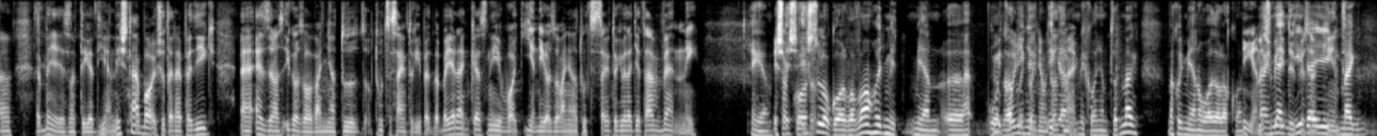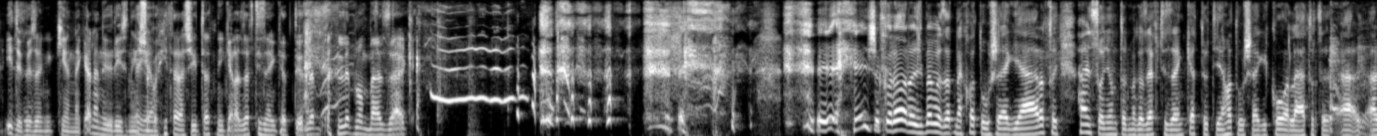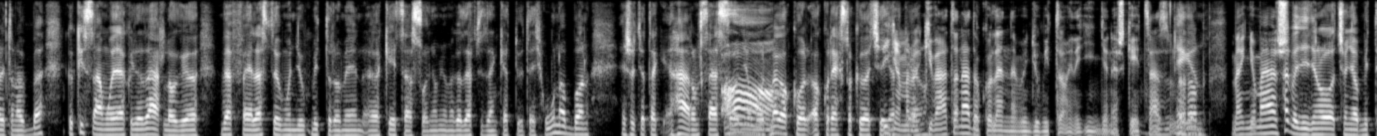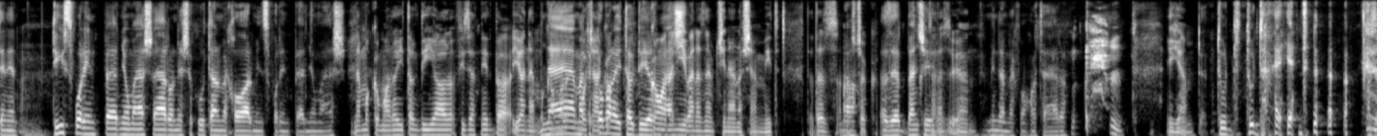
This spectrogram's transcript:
bejegyeznek téged ilyen listába, és utána pedig ezzel az igazolványjal tud, tudsz a számítógépedbe bejelentkezni, vagy ilyen igazolványjal tudsz a számítógépet egyáltalán venni. Igen. És És, akkor- és, és logolva van, hogy mit, milyen ö, oldalakon, mikor nyomtad igen, meg. mikor nyomtad meg, meg hogy milyen oldalakon. Igen, meg és mennyi időközönként, meg időközönként ellenőrizni, és Igen. akkor hitelesítetni kell az F12-t, le, leblombázzák. és akkor arra is bevezetnek hatósági árat, hogy hányszor nyomtad meg az F12-t, ilyen hatósági korlátot áll- állítanak be, akkor kiszámolják, hogy az átlag webfejlesztő mondjuk, mit tudom én, ö, 200-szor nyomja meg az F12-t egy hónapban, és hogyha te 300-szor Ah. nyomod meg, akkor, akkor extra költséget Igen, mert hogy kiváltanád, akkor lenne mondjuk, mit tudom én, egy ingyenes 200 Igen. darab megnyomás. Hát vagy egy ilyen alacsonyabb, mit Mm. ilyen 10 forint per nyomás áron, és akkor utána meg 30 forint per nyomás. Nem a kamarai tagdíjjal fizetnéd be? Ja, nem. A Nem, hát a kamarai tagdíj az kamara nyilván az nem csinálna semmit. Tehát az, Na, az csak azért Benji- kötelezően. Mindennek van határa. Igen. Tud, tud helyet. Az,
